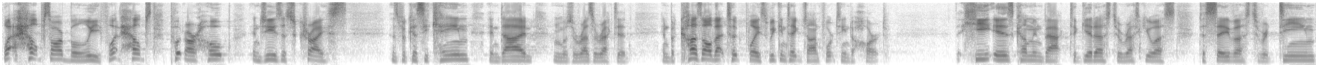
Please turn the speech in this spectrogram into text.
what helps our belief, what helps put our hope in Jesus Christ is because he came and died and was resurrected. And because all that took place, we can take John 14 to heart. That he is coming back to get us, to rescue us, to save us, to redeem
